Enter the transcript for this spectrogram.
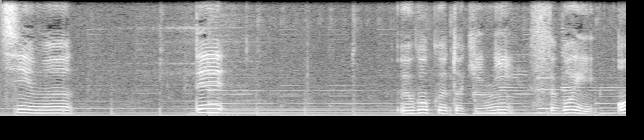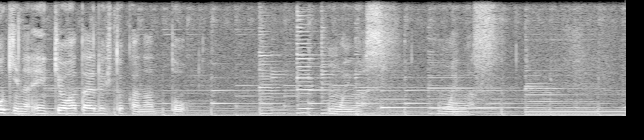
チームで動く時にすごい大きな影響を与える人かなと思います。思います。うん。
